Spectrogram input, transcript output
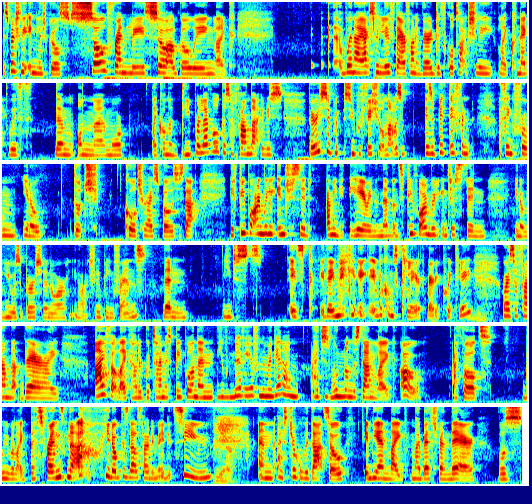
especially English girls, so friendly, so outgoing. Like when I actually lived there, I found it very difficult to actually like connect with them on a more like on a deeper level because I found that it was very super, superficial and that was is a bit different I think from you know Dutch culture I suppose is that if people aren't really interested I mean here in the Netherlands if people aren't really interested in you know you as a person or you know actually being friends then you just it's they make it it becomes clear very quickly Mhm. whereas I found that there I I felt like I had a good time with people and then you would never hear from them again and I just wouldn't understand like oh I thought we were like best friends now you know because that's how they made it seem Yeah. and I struggled with that so in the end like my best friend there was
